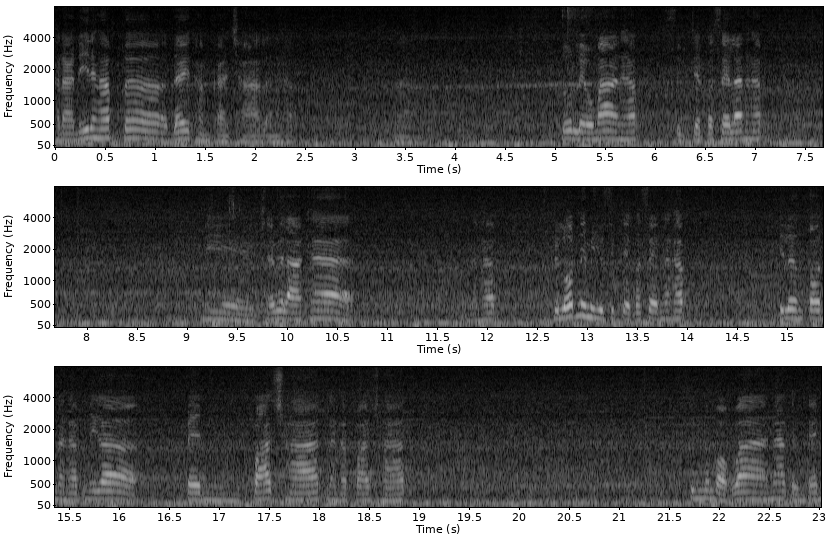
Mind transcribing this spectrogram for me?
ขณะนี้นะครับก็ได้ทำการชาร์จแล้วนะครับอ่ารวดเร็วมากนะครับ 17%แล้วนะครับ นี่ใช้เวลาแค่นะครับ คือรถนี่มีอยู่ 17%นะครับ ที่เริ่มต้นนะครับ นี่ก็เป็นฟ้าชาร์จนะครับฟ้าชาร์จซึ่งต้องบอกว่าน่าตื่นเต้น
